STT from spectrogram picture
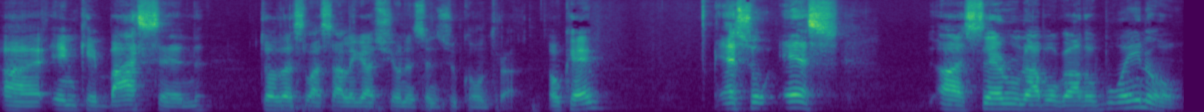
ah, en que basen todas las alegaciones en su contra. ¿Ok? Eso es ah, ser un abogado bueno.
